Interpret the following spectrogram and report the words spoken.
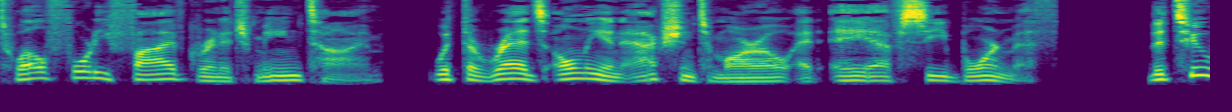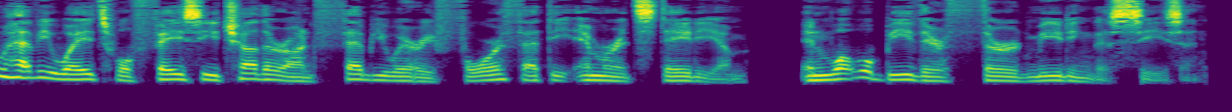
12.45 Greenwich Mean Time, with the Reds only in action tomorrow at AFC Bournemouth. The two heavyweights will face each other on February 4th at the Emirates Stadium, in what will be their third meeting this season.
